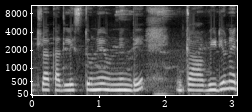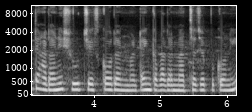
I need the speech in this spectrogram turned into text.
ఇట్లా కదిలిస్తూనే ఉండింది ఇంకా వీడియోని అయితే అలానే షూట్ చేసుకోవాలన్నమాట. ఇంకా వాళ్ళని నచ్చ చెప్పుకొని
